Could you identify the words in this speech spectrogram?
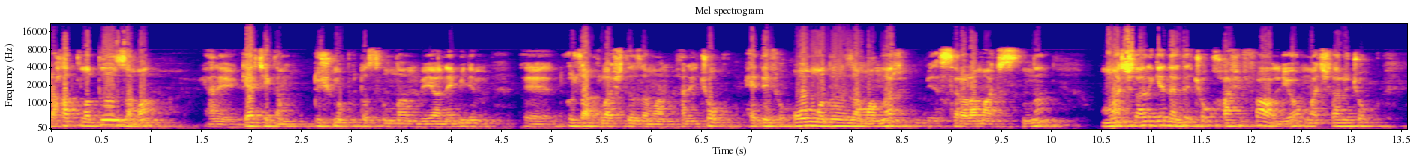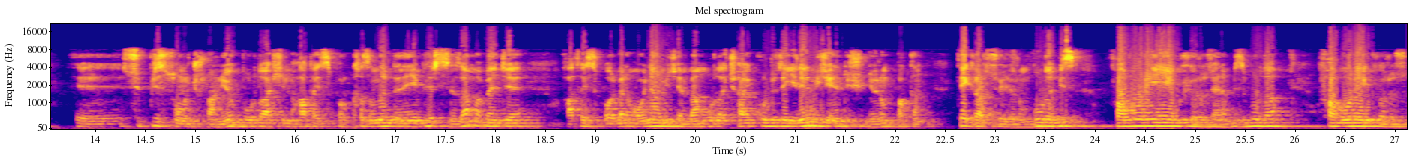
rahatladığı zaman yani gerçekten düşme potasından veya ne bileyim e, uzaklaştığı zaman hani çok hedefi olmadığı zamanlar bir sıralama açısından maçları genelde çok hafife alıyor. Maçları çok e, sürpriz sonuçlanıyor. Burada şimdi Hatay Spor kazanır deneyebilirsiniz ama bence Hatay Spor ben oynamayacağım. Ben burada Çaykur Rize yenilmeyeceğini düşünüyorum. Bakın tekrar söylüyorum. Burada biz favoriyi yıkıyoruz. Yani biz burada favori yıkıyoruz.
